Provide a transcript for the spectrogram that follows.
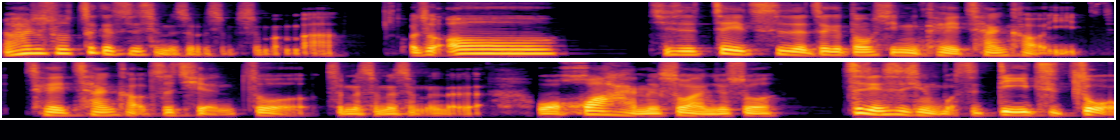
然后他就说：“这个是什么什么什么什么吗？”我说：“哦，其实这次的这个东西你可以参考以，可以参考之前做什么什么什么的。”我话还没说完就说：“这件事情我是第一次做。”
